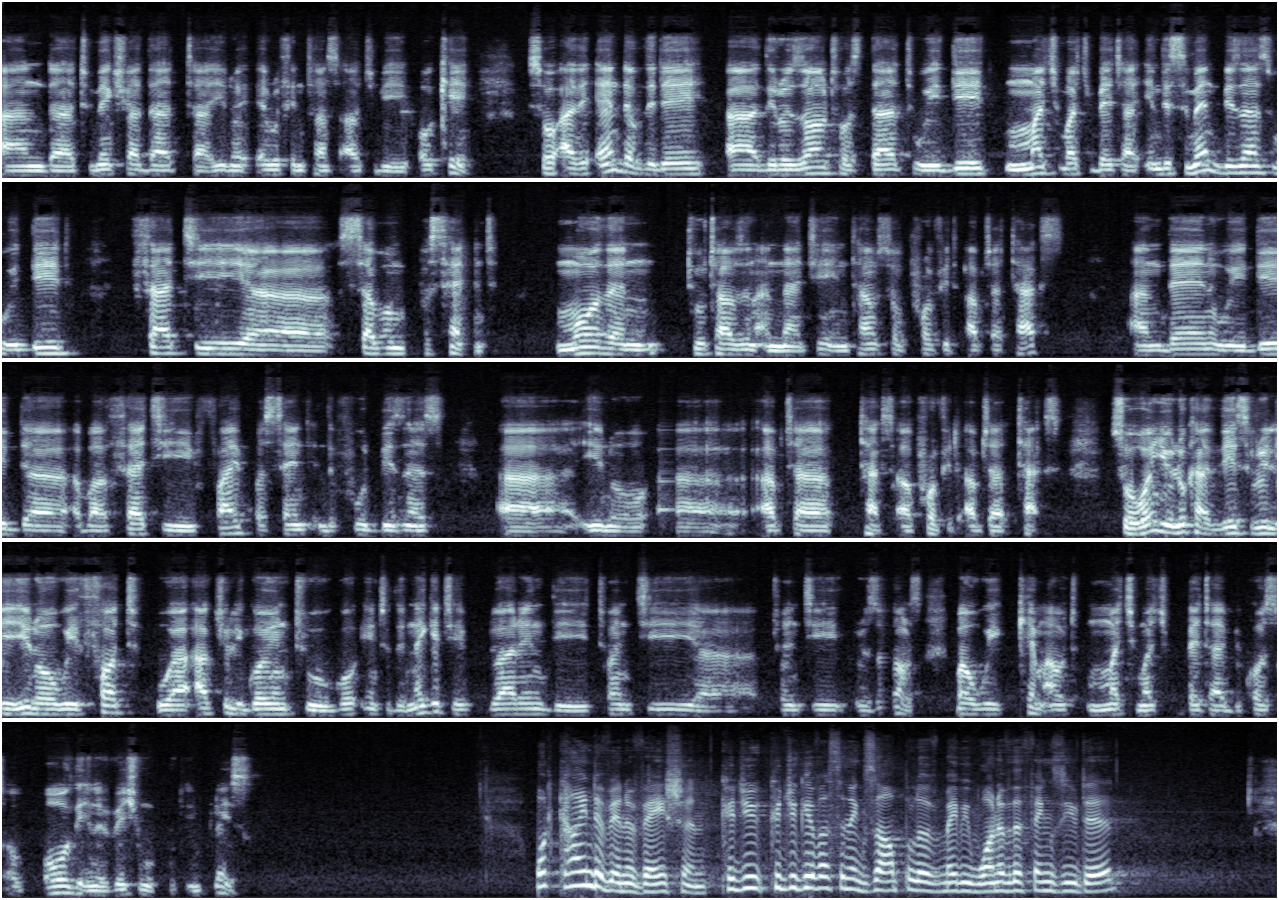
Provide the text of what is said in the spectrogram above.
and uh, to make sure that, uh, you know, everything turns out to be okay. So at the end of the day, uh, the result was that we did much, much better. In the cement business, we did 37% more than 2019 in terms of profit after tax. And then we did uh, about 35% in the food business uh, you know, uh, after tax, our profit after tax. So when you look at this, really, you know, we thought we are actually going to go into the negative during the 2020 uh, results, but we came out much, much better because of all the innovation we put in place. What kind of innovation? Could you, could you give us an example of maybe one of the things you did?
